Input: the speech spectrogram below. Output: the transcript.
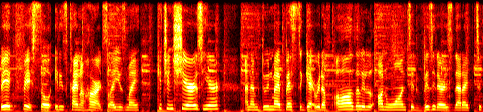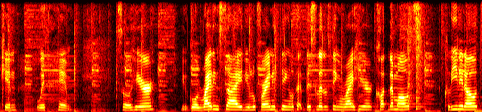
big fish so it is kind of hard. So I use my kitchen shears here and I'm doing my best to get rid of all the little unwanted visitors that I took in with him. So here you go right inside you look for anything. Look at this little thing right here. Cut them out clean it out.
